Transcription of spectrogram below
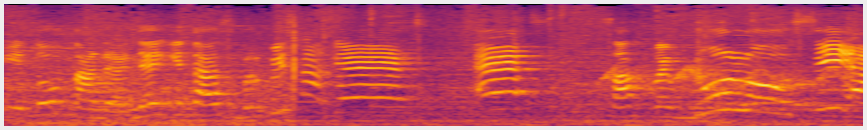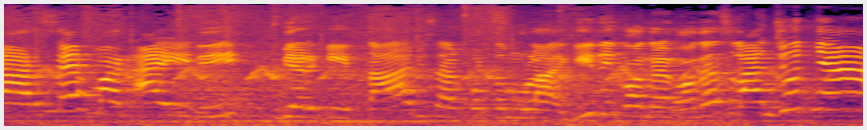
Itu tandanya kita harus berpisah, geng. Eh, subscribe dulu CR7 ID biar kita bisa bertemu lagi di konten-konten selanjutnya.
